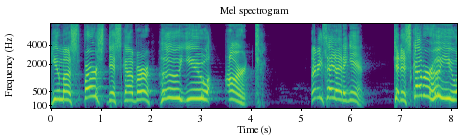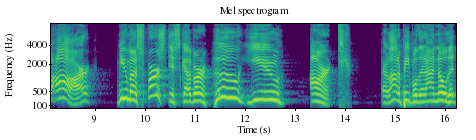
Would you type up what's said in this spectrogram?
you must first discover who you aren't. Let me say that again. To discover who you are, you must first discover who you aren't. There are a lot of people that I know that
